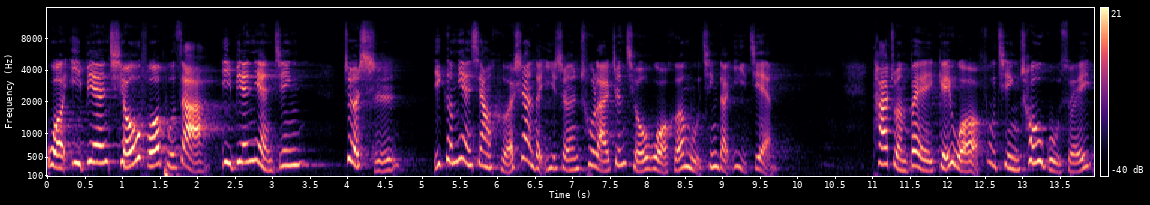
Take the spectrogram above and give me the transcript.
我一边求佛菩萨，一边念经。这时，一个面相和善的医生出来征求我和母亲的意见。他准备给我父亲抽骨髓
